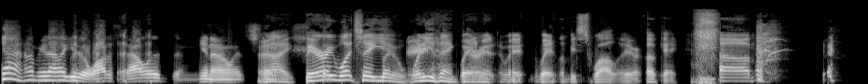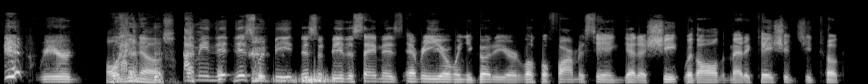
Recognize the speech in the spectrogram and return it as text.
yeah, I mean, I eat a lot of salads and, you know, it's. All right, Barry, what say you? What do you think, Wait Barry? minute, wait, wait. Let me swallow here. Okay. Um, Weird. Hold your nose. I mean, th- this would be this would be the same as every year when you go to your local pharmacy and get a sheet with all the medications you took.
